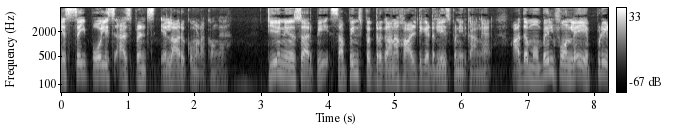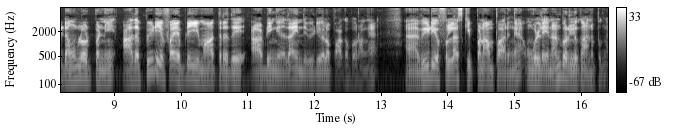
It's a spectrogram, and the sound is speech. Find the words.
எஸ்ஐ போலீஸ் ஆஸ்பிரண்ட்ஸ் எல்லாருக்கும் வணக்கங்க. டிஎன்யூஎஸ்ஆர்பி சப் இன்ஸ்பெக்டருக்கான ஹால் டிக்கெட் ரிலீஸ் பண்ணியிருக்காங்க அதை மொபைல் ஃபோன்லேயே எப்படி டவுன்லோட் பண்ணி அதை பிடிஎஃபாக எப்படி மாற்றுறது அப்படிங்கிறது தான் இந்த வீடியோவில் பார்க்க போகிறோங்க வீடியோ ஃபுல்லாக ஸ்கிப் பண்ணாமல் பாருங்கள் உங்களுடைய நண்பர்களுக்கும் அனுப்புங்க.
